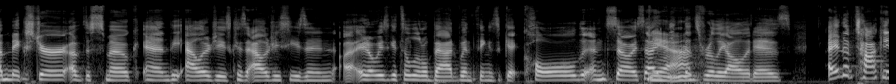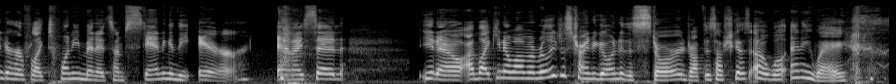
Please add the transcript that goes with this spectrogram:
a mixture of the smoke and the allergies because allergy season, uh, it always gets a little bad when things get cold. And so I said, I think that's really all it is. I end up talking to her for like 20 minutes. I'm standing in the air and I said, you know, I'm like, you know, mom, I'm really just trying to go into the store and drop this off. She goes, oh, well, anyway.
